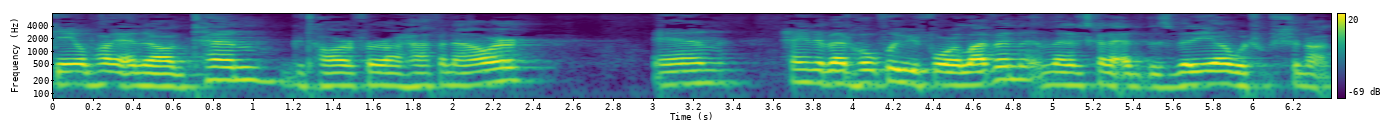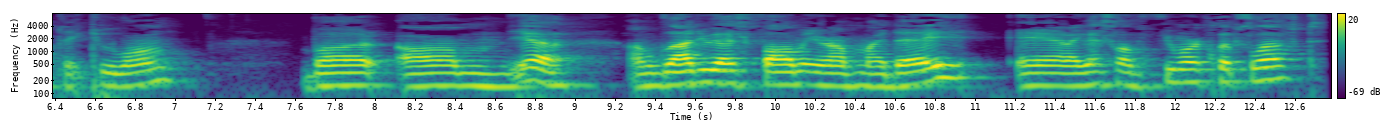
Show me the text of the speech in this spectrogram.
the game will probably end around 10. Guitar for around half an hour. And heading to bed hopefully before 11. And then I just gotta edit this video, which should not take too long. But, um, yeah, I'm glad you guys follow me around my day. And I guess I'll have a few more clips left.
